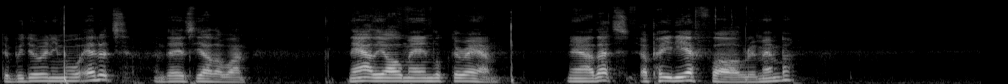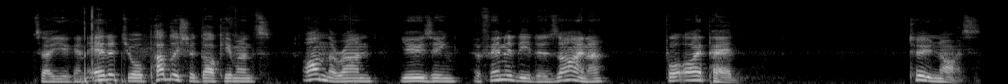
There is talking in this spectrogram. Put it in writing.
Did we do any more edits? And there's the other one. Now the old man looked around. Now that's a PDF file, remember? So you can edit your publisher documents on the run using Affinity Designer for iPad. Too nice.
